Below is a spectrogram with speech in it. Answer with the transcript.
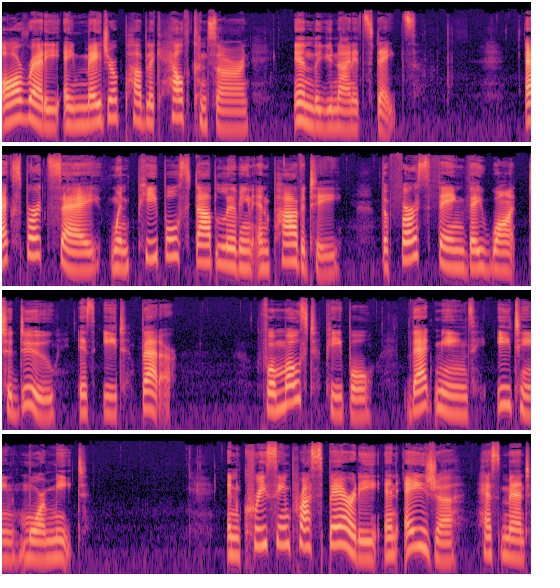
already a major public health concern in the United States. Experts say when people stop living in poverty, the first thing they want to do is eat better. For most people, that means eating more meat. Increasing prosperity in Asia has meant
